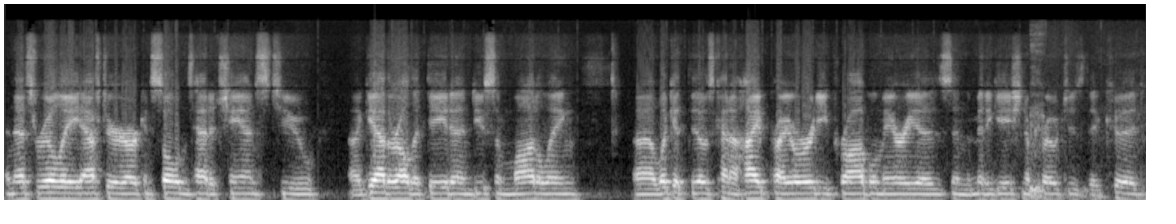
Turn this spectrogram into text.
And that's really after our consultants had a chance to uh, gather all the data and do some modeling uh, look at those kind of high priority problem areas and the mitigation approaches that could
